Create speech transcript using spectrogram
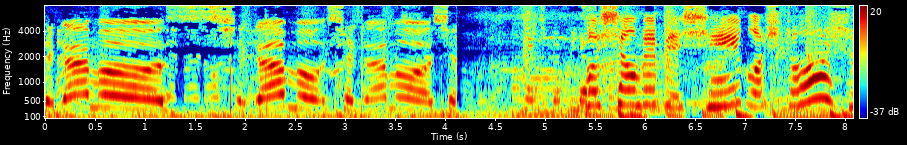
Chegamos! Chegamos! Chegamos! che- você é um bebezinho gostoso.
